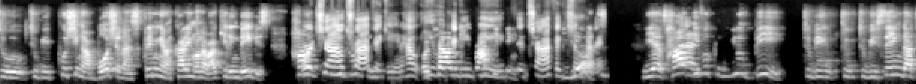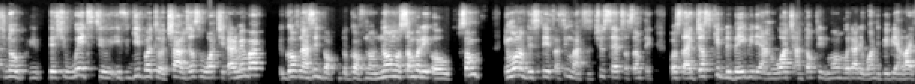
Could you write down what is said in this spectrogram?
to, to be pushing abortion and screaming and carrying on about killing babies? How or child trafficking. Can, How evil can you be to traffic children? Yes. yes. How and, evil can you be to be to, to be saying that you know they should wait to if you give birth to a child, just watch it. I remember the governor, I said the governor, Northam or somebody or some in one of the states, I think Massachusetts or something, was like just keep the baby there and watch and talk to the mom whether they want the baby alive.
